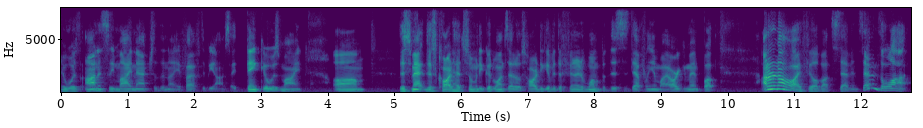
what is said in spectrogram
it was honestly my match of the night, if I have to be honest. I think it was mine. Um, this mat, this card had so many good ones that it was hard to give a definitive one, but this is definitely in my argument. But I don't know how I feel about seven. Seven's a lot.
